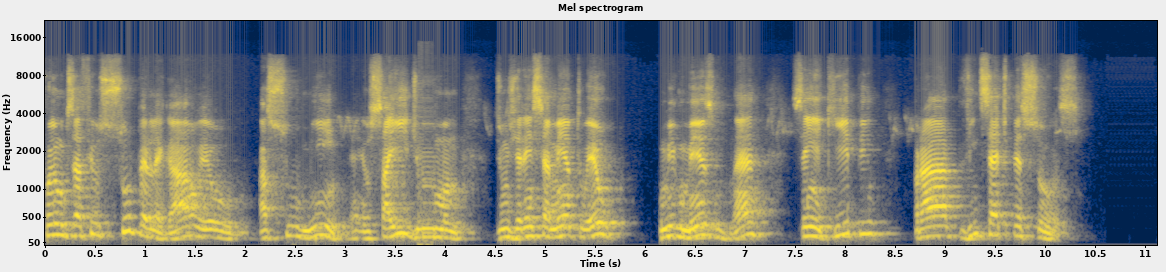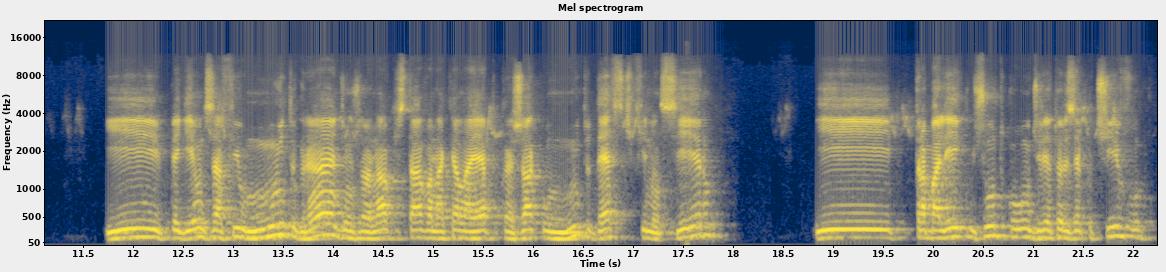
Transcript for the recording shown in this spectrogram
foi um desafio super legal. Eu assumi, né, eu saí de, uma, de um gerenciamento, eu comigo mesmo, né, sem equipe, para 27 pessoas. E peguei um desafio muito grande, um jornal que estava naquela época já com muito déficit financeiro, e trabalhei junto com o diretor executivo,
